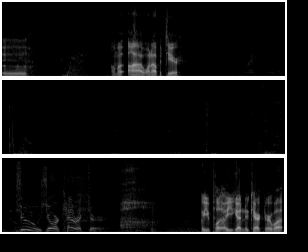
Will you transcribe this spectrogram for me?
Ooh. I'm a, I went up a tier. Choose your character. Are you play? Are you got a new character or what?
